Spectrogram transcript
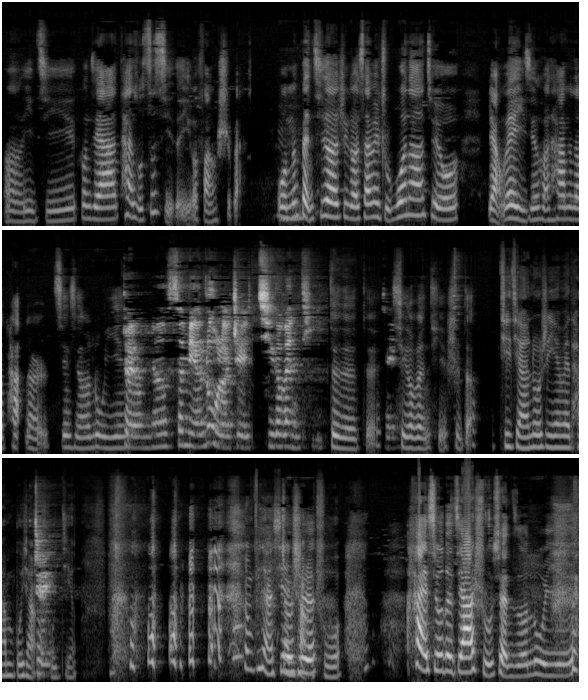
嗯、以及更加探索自己的一个方式吧。我们嗯本期的这个三位主播呢，就有两位已经和他们的 partner 进行了录音。对，我们就分别录了这七个问题。对对对对七个问题，是的。提前录是因为他们不想对出镜，他 们不想现就是场出。害羞的家属选择录音，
